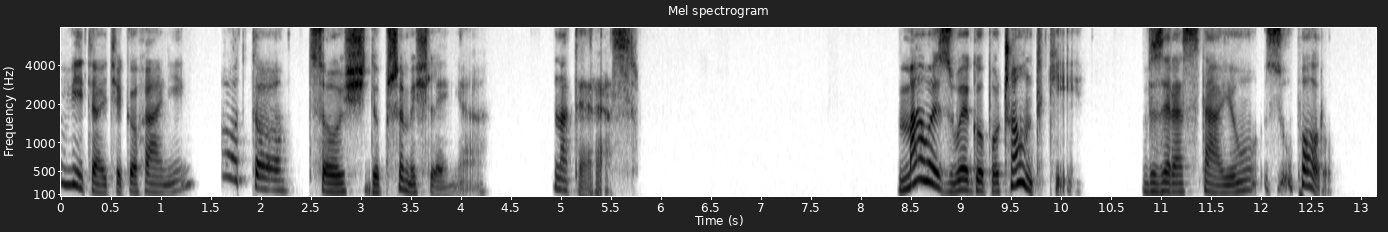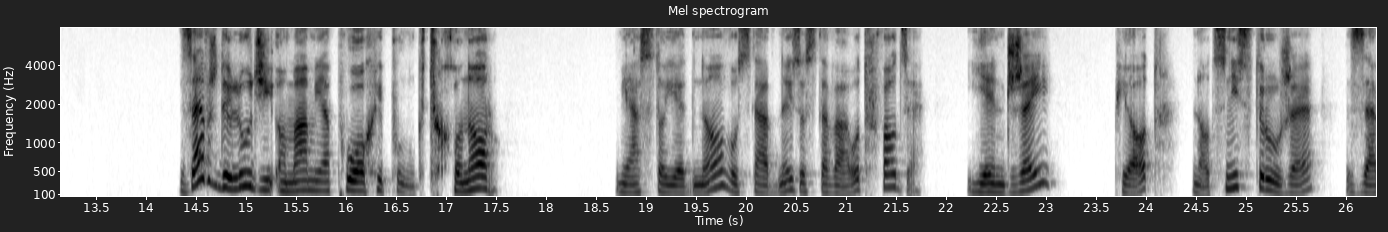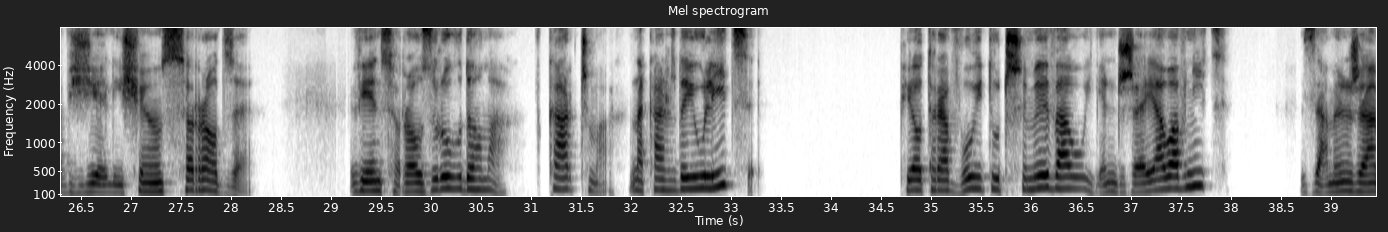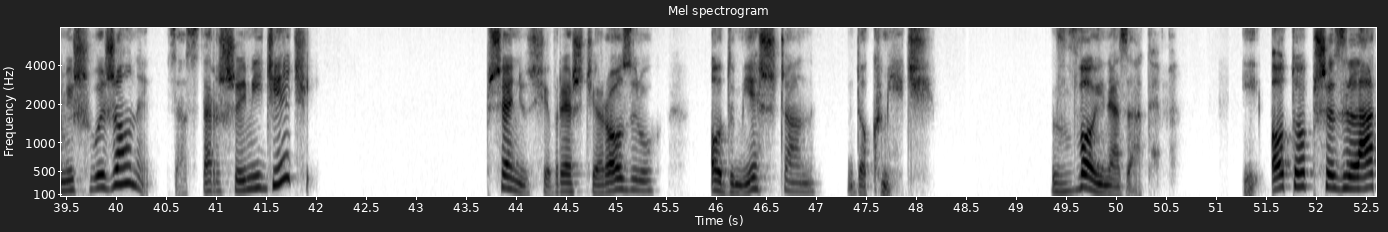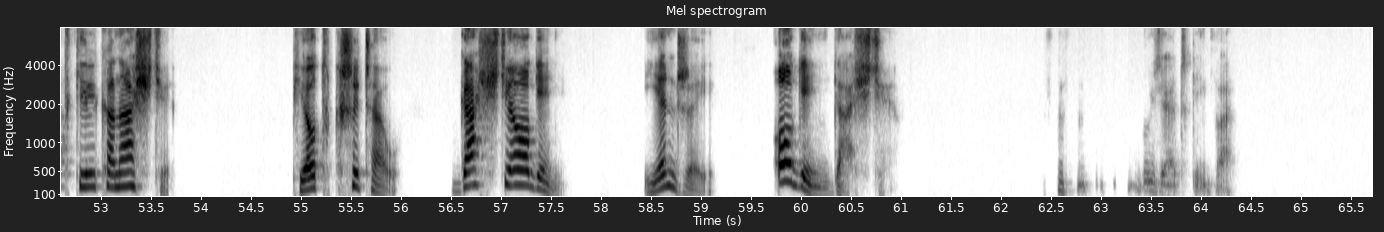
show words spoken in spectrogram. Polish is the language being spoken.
Witajcie, kochani. Oto coś do przemyślenia na teraz. Małe złego początki wzrastają z uporu. Zawsze ludzi omamia płochy punkt honoru. Miasto jedno w ustawnej zostawało trwodze. Jędrzej, Piotr, nocni stróże zawzięli się srodze. Więc rozruch w domach, w karczmach, na każdej ulicy. Piotra wójt utrzymywał Jędrzeja ławnicy. Za mężami szły żony, za starszymi dzieci. Przeniósł się wreszcie rozruch od mieszczan do kmieci. Wojna zatem. I oto przez lat kilkanaście. Piotr krzyczał: Gaście ogień! Jędrzej, ogień gaście. Buziaczki dwa.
